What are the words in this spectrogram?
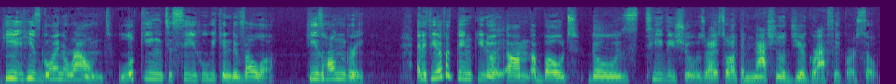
He, he's going around looking to see who he can devour. He's hungry. And if you ever think, you know, um, about those TV shows, right? So, like a National Geographic or so.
